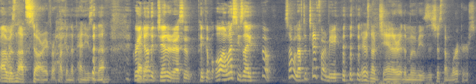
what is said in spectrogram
I was not sorry for hucking the pennies at them. Great. But, uh, now the janitor has to pick up. Oh, unless he's like, oh, someone left a tip for me. There's no janitor at the movies. It's just the workers.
